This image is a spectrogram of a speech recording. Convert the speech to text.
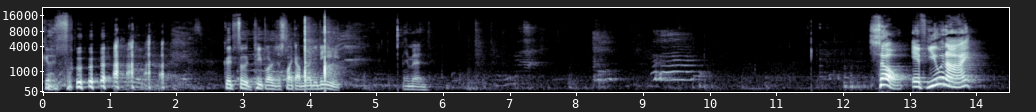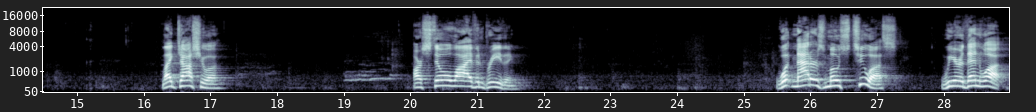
Good food. good food. People are just like, I'm ready to eat. Amen. So, if you and I, like Joshua, are still alive and breathing, what matters most to us, we are then what?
